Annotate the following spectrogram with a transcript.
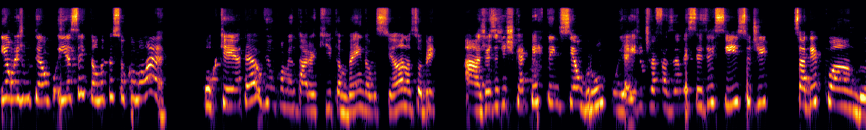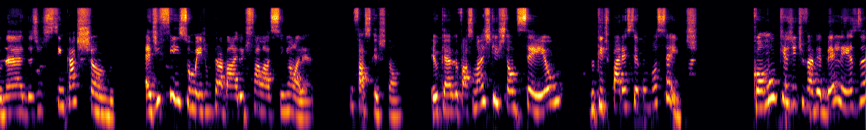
e, ao mesmo tempo, ir aceitando a pessoa como ela é? Porque até eu vi um comentário aqui também da Luciana sobre, ah, às vezes a gente quer pertencer ao grupo e aí a gente vai fazendo esse exercício de se adequando, né, da gente se encaixando. É difícil mesmo o trabalho de falar assim, olha, não faço questão. Eu quero, eu faço mais questão de ser eu do que de parecer com vocês. Como que a gente vai ver beleza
